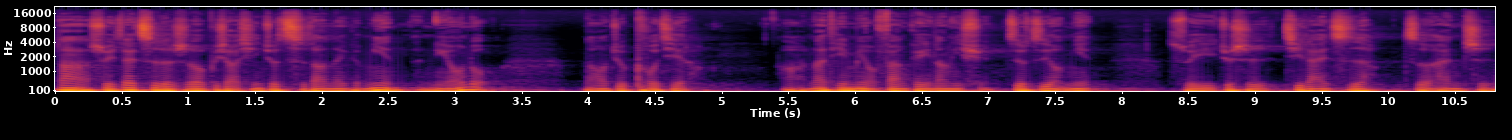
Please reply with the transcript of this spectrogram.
那所以在吃的时候不小心就吃到那个面牛肉，然后就破戒了。啊，那天没有饭可以让你选，就只有面，所以就是既来之啊则安之。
